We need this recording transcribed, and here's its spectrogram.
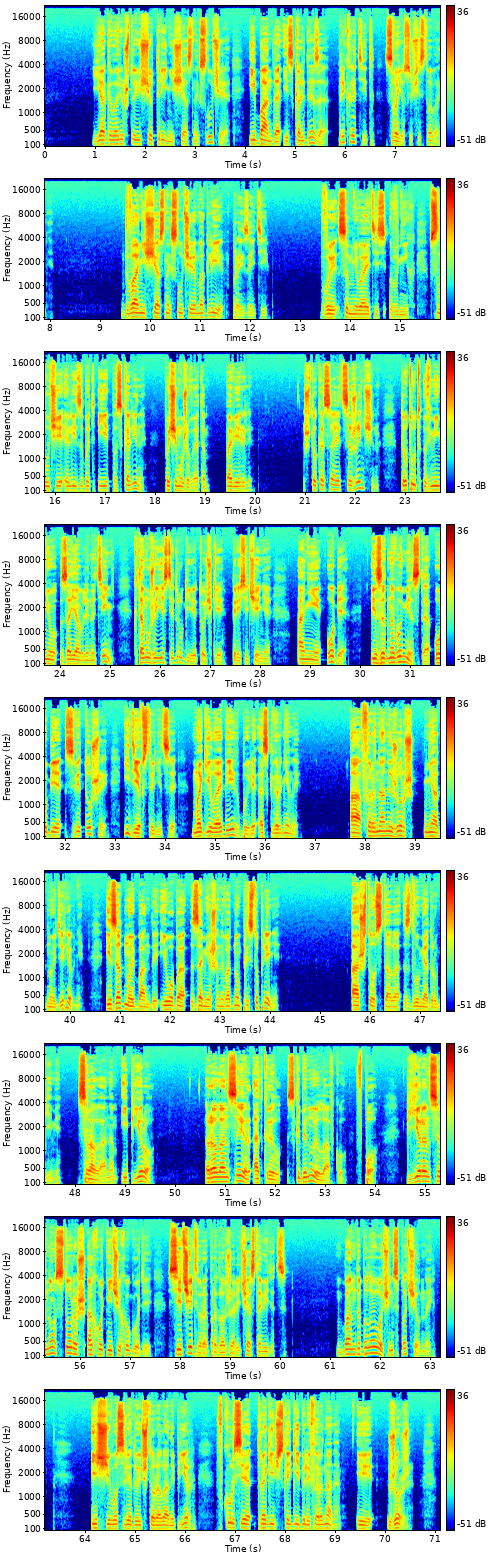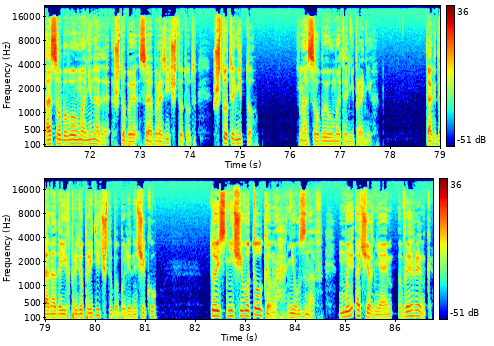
Я говорю, что еще три несчастных случая, и банда из Кальдеза прекратит свое существование. Два несчастных случая могли произойти. Вы сомневаетесь в них в случае Элизабет и Паскалины? Почему же в этом поверили? Что касается женщин, то тут в меню заявлена тень, к тому же есть и другие точки пересечения. Они обе из одного места, обе святоши и девственницы, могилы обеих были осквернены. А Фернан и Жорж ни одной деревни, из одной банды, и оба замешаны в одном преступлении. А что стало с двумя другими? С Роланом и Пьеро. Ролан Сейр открыл скобяную лавку в По. Пьер Ансено – сторож охотничьих угодий. Все четверо продолжали часто видеться. Банда была очень сплоченной. Из чего следует, что Ролан и Пьер в курсе трагической гибели Фернана и Жоржа. Особого ума не надо, чтобы сообразить, что тут что-то не то. Особый ум – это не про них. Тогда надо их предупредить, чтобы были начеку. То есть, ничего толком не узнав, мы очерняем Вейренко.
